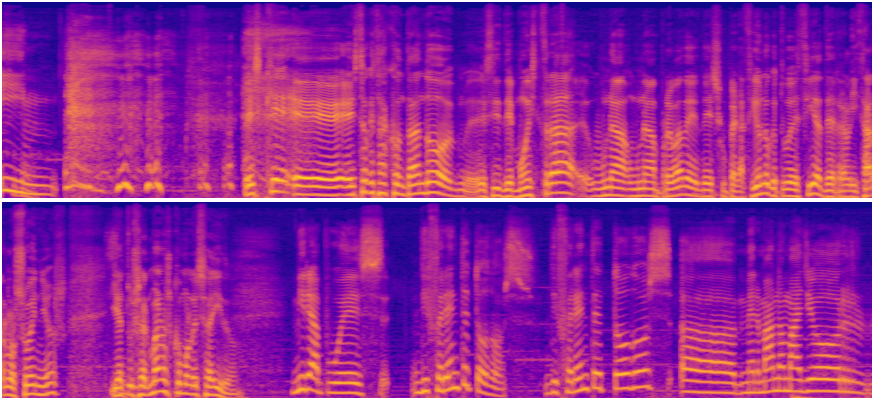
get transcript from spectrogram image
Y Es que eh, esto que estás contando es decir, demuestra una, una prueba de, de superación, lo que tú decías, de realizar los sueños. ¿Y a tus hermanos cómo les ha ido? Mira, pues diferente todos, diferente todos. Ah, mi hermano mayor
